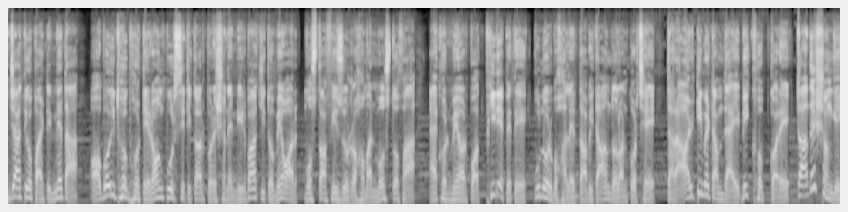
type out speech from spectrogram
জাতীয় পার্টির নেতা, অবৈধ ভোটে রংপুর সিটি কর্পোরেশনের নির্বাচিত মেয়র মোস্তাফিজুর রহমান মোস্তফা এখন মেয়র পদ ফিরে পেতে পুনর্বহালের দাবিতে আন্দোলন করছে। তারা আলটিমেটাম দেয়, বিক্ষোভ করে। তাদের সঙ্গে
